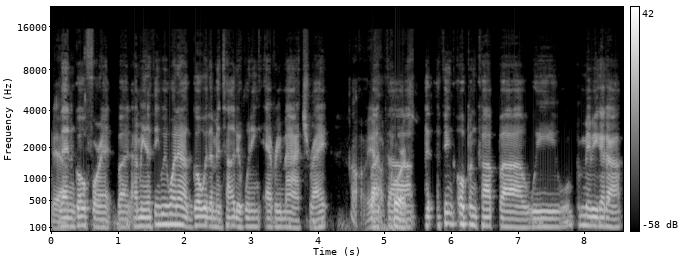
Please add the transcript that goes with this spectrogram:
yeah. then go for it. But I mean, I think we want to go with the mentality of winning every match, right? Oh yeah, but, of course. Uh, I think Open Cup, uh, we maybe get a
